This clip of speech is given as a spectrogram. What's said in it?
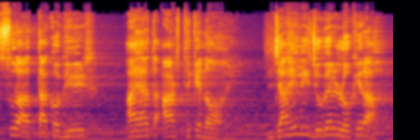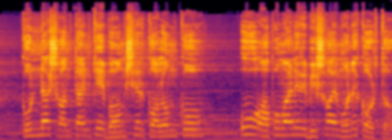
সুরাত তাকভীর আয়াত আট থেকে নয়। জাহিলি যুগের লোকেরা কন্যা সন্তানকে বংশের কলঙ্ক ও অপমানের বিষয় মনে করত।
